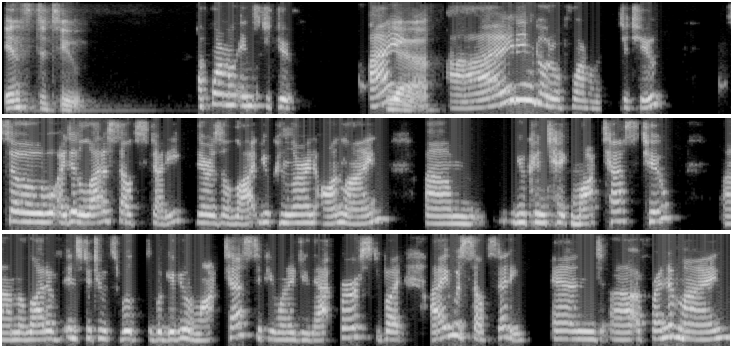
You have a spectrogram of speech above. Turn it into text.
institute. Institute. A formal institute. I, Yeah. I didn't go to a formal institute. So I did a lot of self-study. There's a lot you can learn online. Um, you can take mock tests too. Um, a lot of institutes will, will give you a mock test if you want to do that first, but I was self-study. And uh, a friend of mine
